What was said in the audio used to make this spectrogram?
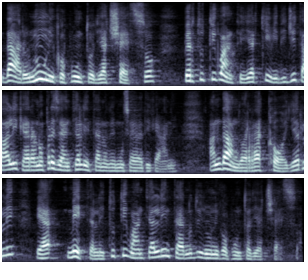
dare un unico punto di accesso per tutti quanti gli archivi digitali che erano presenti all'interno dei Musei Vaticani, andando a raccoglierli e a metterli tutti quanti all'interno di un unico punto di accesso.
